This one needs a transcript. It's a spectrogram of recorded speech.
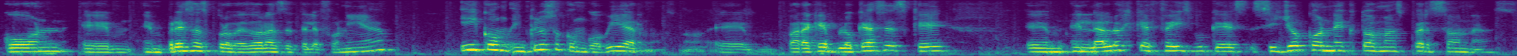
con em, empresas proveedoras de telefonía y con, incluso con gobiernos. Eh, ¿Para qué? Lo que hace es que em, en la lógica de Facebook es, si yo conecto a más personas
